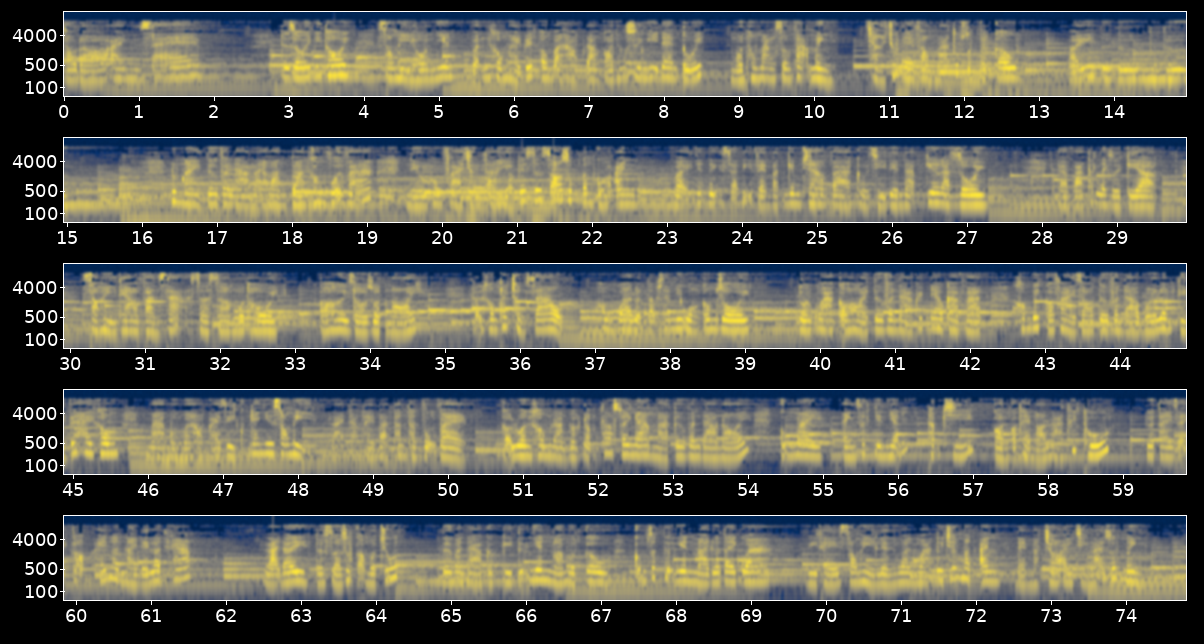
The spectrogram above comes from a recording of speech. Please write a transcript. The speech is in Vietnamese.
Sau đó anh sẽ... Được rồi, đi thôi. Song hỉ hồn nhiên, vẫn không hề biết ông bạn học đang có những suy nghĩ đen tối, muốn hung măng xâm phạm mình. Chẳng chút đề phòng mà thúc giục một câu. Ấy, từ từ, từ từ. Lúc này Tương Văn Đào lại hoàn toàn không vội vã Nếu không phải chúng ta hiểu biết rất rõ dụng tâm của anh Vậy nhất định sẽ bị vẻ mặt nghiêm trang và cử chỉ điềm đạm kia gạt rồi Cả vạt thắt lệch rồi kìa sau hỉ theo phản xạ, sờ sờ một hồi, Có hơi dầu ruột nói, Vẫn không thách chuẩn sao? Hôm qua luyện tập xem như uổng công rồi. Tối qua cậu hỏi Tư Vân Đào cách đeo cà vạt, Không biết có phải do Tư Vân Đào bới lông tìm vết hay không, Mà một người học cái gì cũng nhanh như song hỉ, Lại cảm thấy bản thân thật vụng về. Cậu luôn không làm được động tác xoay ngang mà Tư Vân Đào nói, Cũng may, anh rất kiên nhẫn, Thậm chí còn có thể nói là thích thú. Đưa tay dạy cậu hết lần này đến lần khác. Lại đây, tớ sửa giúp cậu một chút. Tư Văn Đào cực kỳ tự nhiên nói một câu Cũng rất tự nhiên mà đưa tay qua. Vì thế song hỉ liền ngoan ngoãn đưa trước mặt anh Để mặt cho anh chỉnh lại giúp mình.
